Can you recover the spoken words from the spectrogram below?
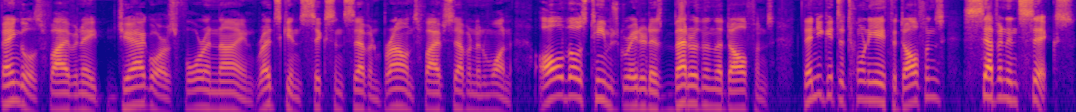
Bengals 5 and 8, Jaguars 4 and 9, Redskins 6 and 7, Browns 5 7 and 1. All those teams graded as better than the Dolphins. Then you get to 28th the Dolphins 7 and 6.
